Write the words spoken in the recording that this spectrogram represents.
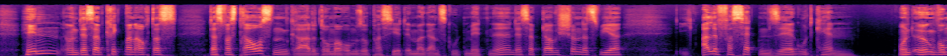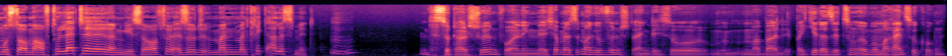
hin und deshalb kriegt man auch das, das was draußen gerade drumherum so passiert, immer ganz gut mit. Ne? Deshalb glaube ich schon, dass wir alle Facetten sehr gut kennen. Und irgendwo musst du auch mal auf Toilette, dann gehst du auch auf Toilette. Also man, man kriegt alles mit. Das ist total schön vor allen Dingen. ne? Ich habe mir das immer gewünscht, eigentlich so mal bei, bei jeder Sitzung irgendwo mal reinzugucken.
